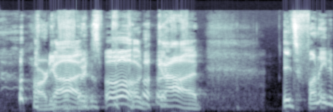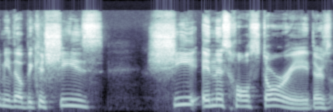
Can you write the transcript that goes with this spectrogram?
oh, Hardy god. Boys. oh god. It's funny to me though because she's she in this whole story there's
